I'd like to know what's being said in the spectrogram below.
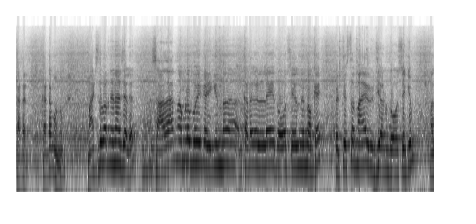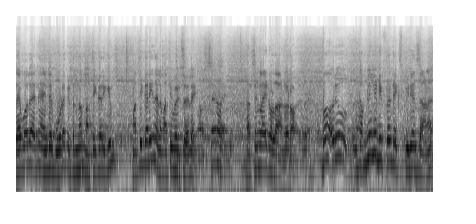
കട്ടൻ കട്ടൻ വന്നു. മാഷിത് പറഞ്ഞതെന്നു വെച്ചാൽ സാധാരണ നമ്മൾ പോയി കഴിക്കുന്ന കടകളിലെ ദോശയിൽ നിന്നൊക്കെ വ്യത്യസ്തമായ രുചിയാണ് ദോശയ്ക്കും അതേപോലെ തന്നെ അതിന്റെ കൂടെ കിട്ടുന്ന മത്തിക്കറിക്കും. മത്തിക്കറി എന്നല്ല മത്തി പൊരിച്ചത് അല്ലേ? വർഷങ്ങളായിട്ട്. വർഷങ്ങളായിട്ടുള്ളതാണ് കേട്ടോ. അപ്പോൾ ഒരു കംപ്ലീറ്റ്ലി ഡിഫറെന്റ് എക്സ്പീരിയൻസ് ആണ്.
